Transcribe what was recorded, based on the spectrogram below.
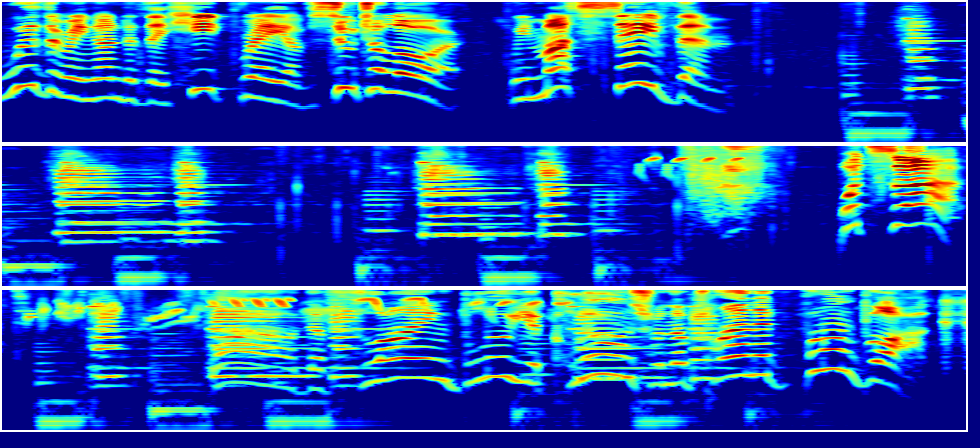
withering under the heat ray of Zutalor. We must save them! Playing Blue Yacloons from the planet Foonbach.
